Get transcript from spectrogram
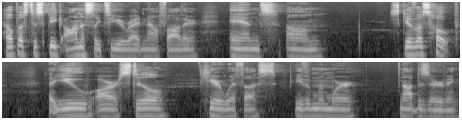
help us to speak honestly to you right now, Father and um, just give us hope that you are still here with us, even when we're not deserving.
